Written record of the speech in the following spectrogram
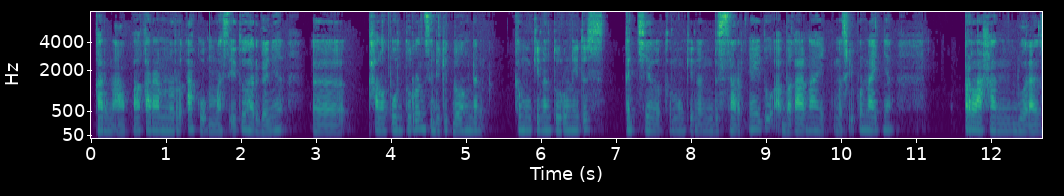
Karena apa? Karena menurut aku emas itu harganya uh, kalaupun turun sedikit doang dan kemungkinan turun itu kecil. Kemungkinan besarnya itu bakal naik. Meskipun naiknya perlahan 200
